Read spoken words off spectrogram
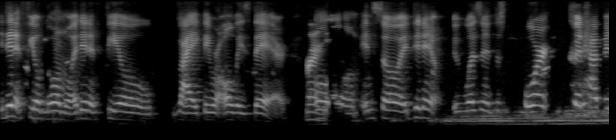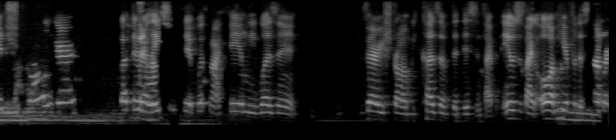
it didn't feel normal. It didn't feel like they were always there. Right. Um, and so it didn't, it wasn't, the support could have been stronger, but the Yeah. relationship with my family wasn't very strong because of the distance type of thing. It was just like, oh, I'm here for the Mhm. summer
